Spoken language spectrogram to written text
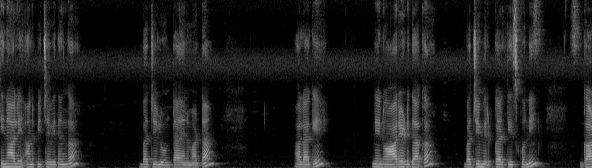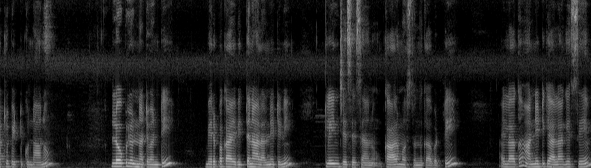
తినాలి అనిపించే విధంగా బజ్జీలు ఉంటాయన్నమాట. అలాగే నేను ఆరేడు దాకా బజ్జీ మిరపకాయలు తీసుకొని ఘాట్లు పెట్టుకున్నాను. లోపల ఉన్నటువంటి మిరపకాయ విత్తనాలన్నిటినీ క్లీన్ చేసేసాను. కారం వస్తుంది కాబట్టి ఇలాగా అన్నిటికీ అలాగే సేమ్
